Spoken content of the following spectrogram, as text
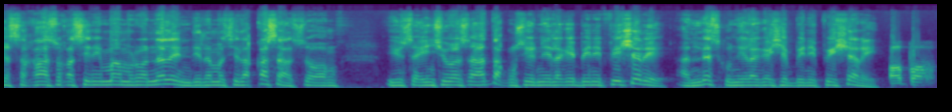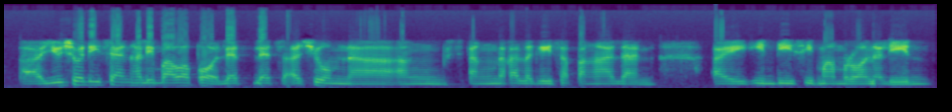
sa kaso kasi ni Ma'am Ronaldin, hindi naman sila kasal. So, ang, yung sa insurance ata, kung sino nilagay beneficiary, unless kung nilagay siya beneficiary. Opo, ah, usually Sen, halimbawa po, let, let's assume na ang, ang nakalagay sa pangalan ay hindi si Ma'am Ronaldin.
